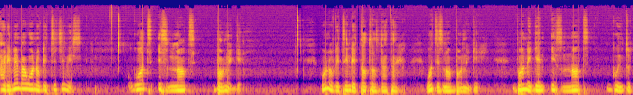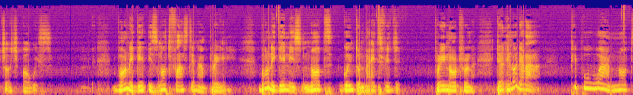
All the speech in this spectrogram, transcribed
I remember one of the teachings what is not born again. One of the things they taught us that time, what is not born again? Born again is not going to church always. Born again is not fasting and praying. Born again is not going to night vigil, praying all through. you know, there are people who are not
